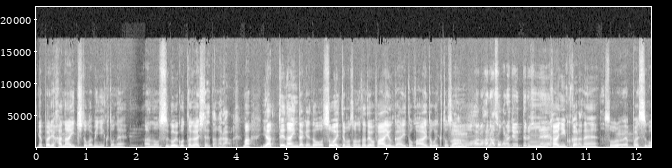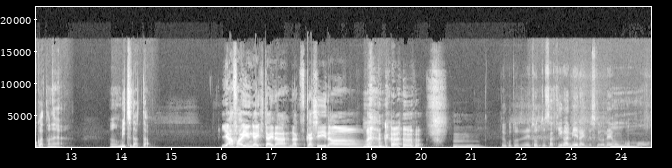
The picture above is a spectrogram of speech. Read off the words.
やっぱり花市とか見に行くとねあのすごいごった返してたから。まあやってないんだけどそうは言ってもその例えばファーユン街とかああいうとこ行くとさ、もう花花はそこら中売ってるしうんね、買いに行くからね。それはやっぱりすごかったね、うん、密だった。いや、ファイユンが行きたいな。懐かしいな。なんか、うん。ということでねちょっと先が見えないんですけどね、うん。香港も。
